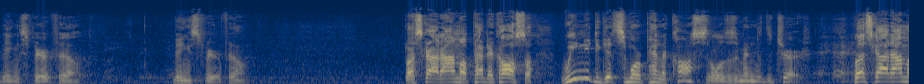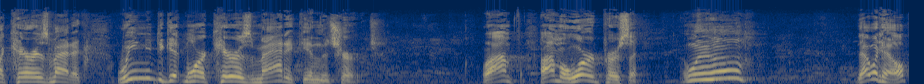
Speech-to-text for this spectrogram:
Being spirit filled. Being spirit filled. Bless God, I'm a Pentecostal. We need to get some more Pentecostalism into the church. Bless God, I'm a charismatic. We need to get more charismatic in the church. Well, I'm, I'm a word person. Well, that would help.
